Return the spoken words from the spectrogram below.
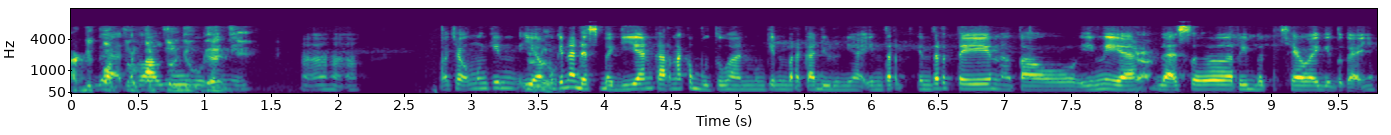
lagi konsul-konsul juga ini. sih. Cowok mungkin ya mungkin ada sebagian karena kebutuhan mungkin mereka di dunia inter entertain atau ini ya, ya. nggak ya. seribet cewek gitu kayaknya.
